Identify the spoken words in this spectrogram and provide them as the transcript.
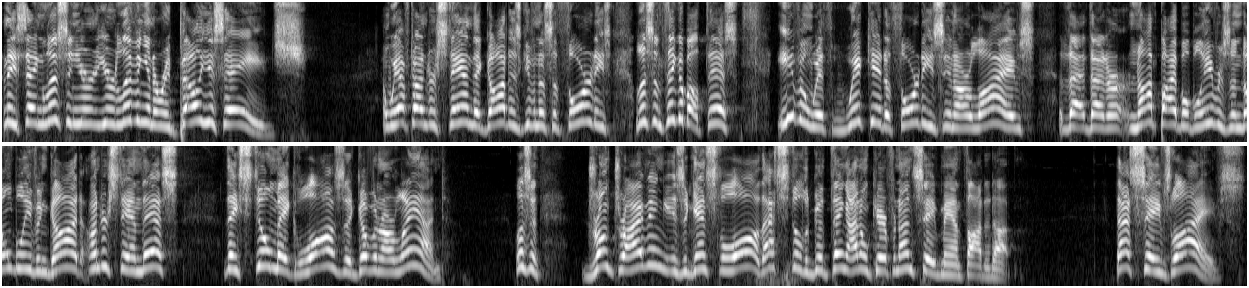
And he's saying, listen, you're, you're living in a rebellious age. And we have to understand that God has given us authorities. Listen, think about this. Even with wicked authorities in our lives that, that are not Bible believers and don't believe in God, understand this. They still make laws that govern our land. Listen, drunk driving is against the law. That's still a good thing. I don't care if an unsaved man thought it up. That saves lives.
